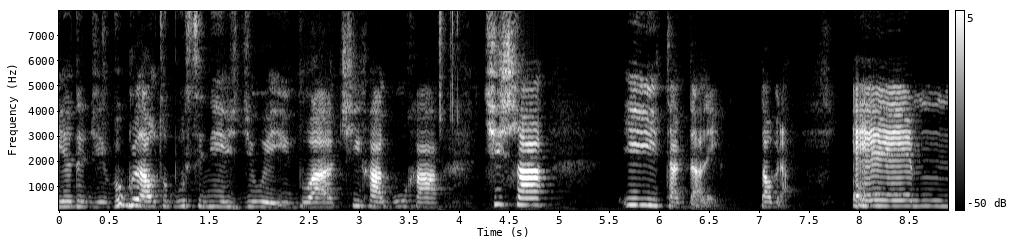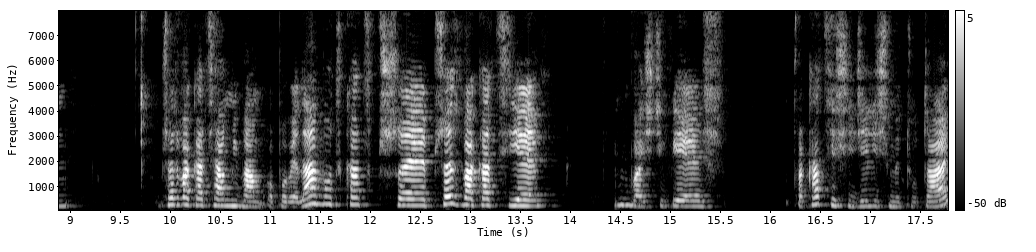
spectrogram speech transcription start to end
jeden dzień w ogóle autobusy nie jeździły i była cicha, głucha cisza i tak dalej. Dobra. Przed wakacjami Wam opowiadałam o Kacprze. Przez wakacje, właściwie wakacje siedzieliśmy tutaj.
